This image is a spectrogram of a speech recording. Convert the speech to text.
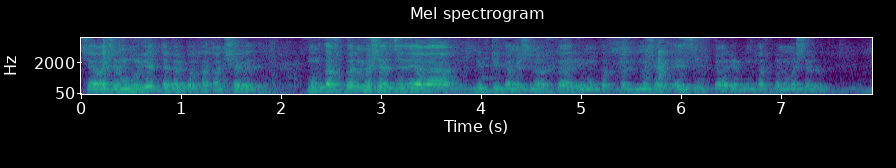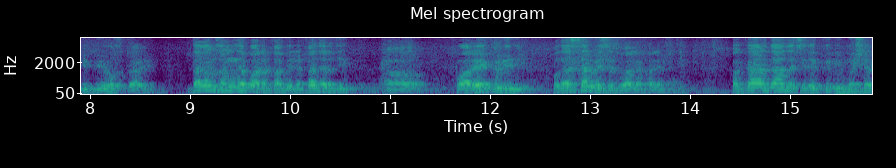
چې هغه جمهوریت ته بالکل ختم شوی دی موږ ته خپل مشر چې دی هغه ډیپټي کمشنر ښکاري موږ ته خپل مشر اې سي ښکاري موږ ته خپل مشر ډي پي او ښکاري دغه هم زموږ لپاره قابل قدر دي خوارۍ کړي دي خو دا سرویسز واله خلک دي په کار دا ده چې د کلي مشر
